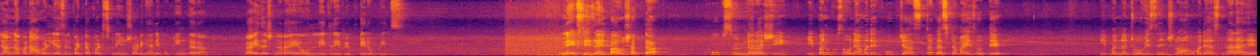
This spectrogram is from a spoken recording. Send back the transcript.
ज्यांना पण आवडली असेल पटापट स्क्रीनशॉट घ्या आणि बुकिंग करा. प्राईज असणार आहे only three fifty rupees next design पाहू शकता. खूप सुंदर अशी ही पण सोन्यामध्ये खूप जास्त कस्टमाइज होते. ही पण चोवीस इंच लॉंगमध्ये असणार आहे.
